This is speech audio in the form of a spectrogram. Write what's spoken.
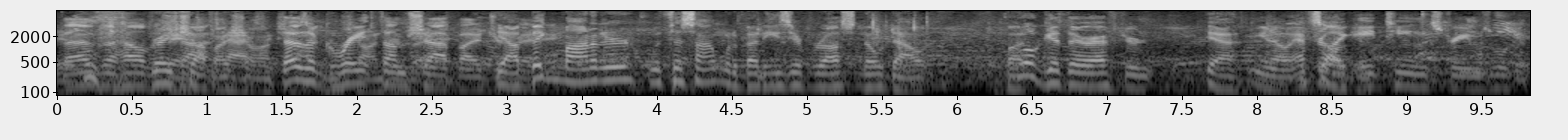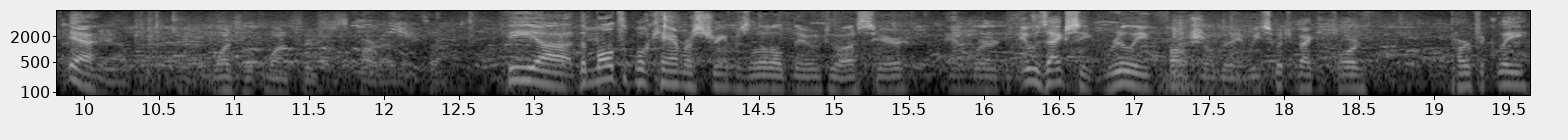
That was a hell of a Great shot. shot by Sean. That was a great Sean thumb shot by Drew. Yeah, a big monitor with this on would have been easier for us, no doubt. But We'll get there after yeah, you know after like good. 18 streams. We'll get there. Yeah, Yeah, once once it's just part of it. So the uh, the multiple camera stream is a little new to us here, and we're it was actually really functional today. We switched back and forth perfectly.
